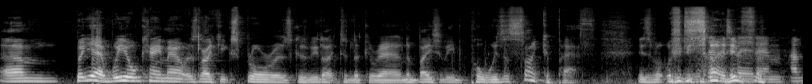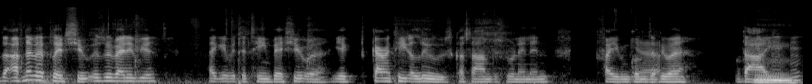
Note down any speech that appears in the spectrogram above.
Um, but yeah, we all came out as like explorers because we like to look around, and basically Paul is a psychopath, is what we've I've never, decided. played, um, I've, I've never played shooters with any of you. I give it a team based shooter. You're guaranteed to lose because I'm just running in, firing guns Yeah. everywhere. Die. Mm.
